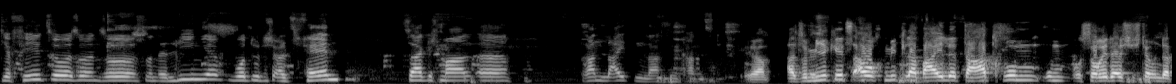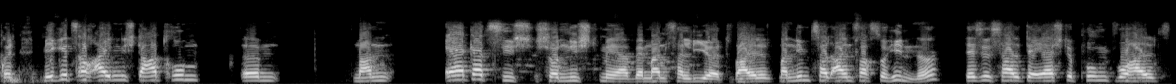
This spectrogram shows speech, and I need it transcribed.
dir fehlt so, so, so, so eine Linie, wo du dich als Fan, sag ich mal, äh, dran leiten lassen kannst. Ja, also mir geht es auch mittlerweile darum, um, sorry, dass ich da unterbreche, mir geht es auch eigentlich darum, ähm, man ärgert sich schon nicht mehr, wenn man verliert, weil man nimmt es halt einfach so hin. Ne? Das ist halt der erste Punkt, wo halt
